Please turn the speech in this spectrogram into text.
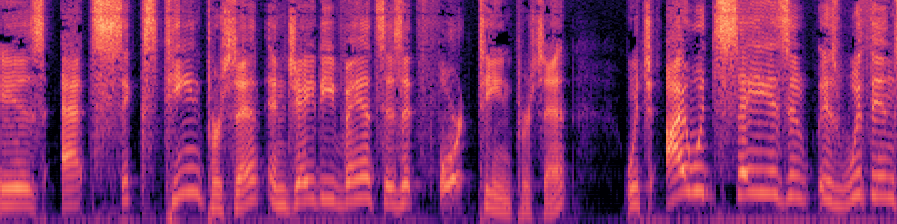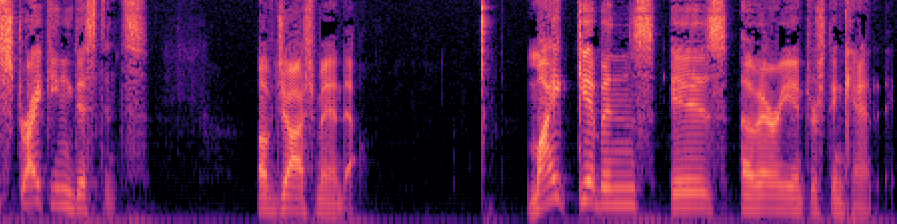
is at 16% and JD Vance is at 14%, which I would say is, is within striking distance of Josh Mandel. Mike Gibbons is a very interesting candidate.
